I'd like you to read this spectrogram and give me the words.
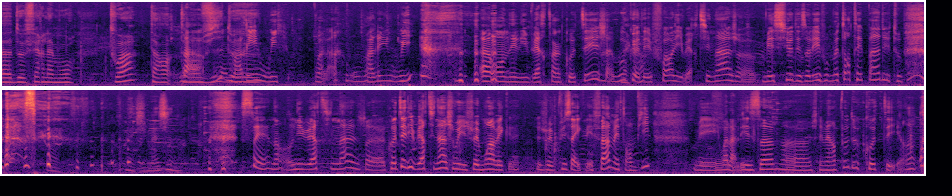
euh, de faire l'amour? Toi, t'as as Bah, envie mon de mari, oui. Voilà, mon mari, oui. On est libertin côté. J'avoue que des fois, au libertinage, messieurs, désolé, vous me tentez pas du tout. Ouais, J'imagine. C'est non, libertinage. euh, côté libertinage, oui, je vais moins avec, je vais plus avec les femmes, et tant pis. Mais voilà, les hommes, euh, je les mets un peu de côté. hein.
